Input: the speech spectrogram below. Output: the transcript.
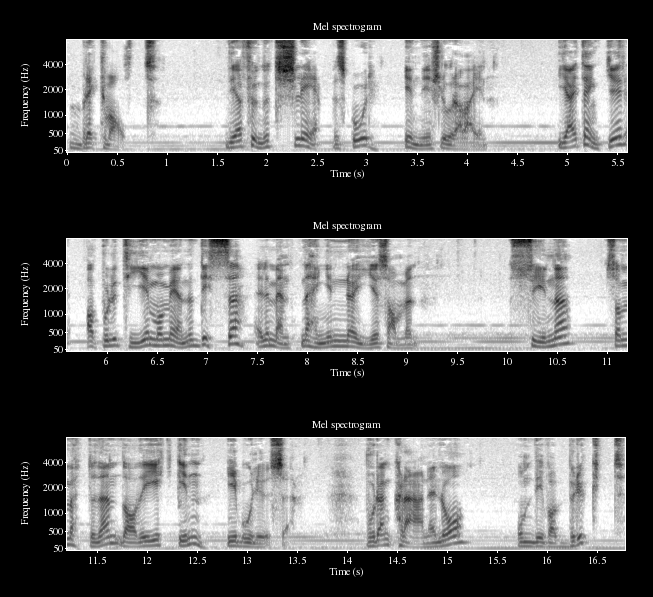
ble kvalt. De har funnet slepespor inne i Sloraveien. Jeg tenker at politiet må mene disse elementene henger nøye sammen. Synet som møtte dem da de gikk inn i bolighuset. Hvordan klærne lå, om de var brukt,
